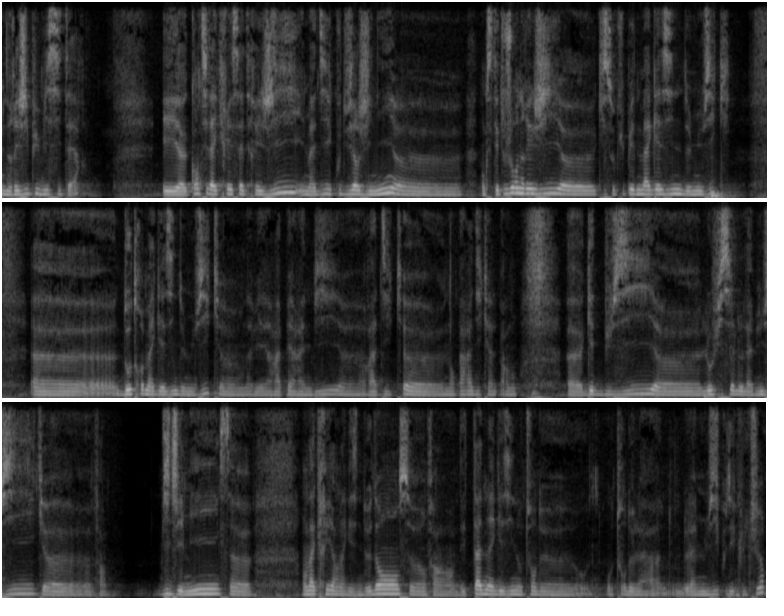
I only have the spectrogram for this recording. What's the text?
une régie publicitaire. Et euh, quand il a créé cette régie, il m'a dit "Écoute Virginie, euh, c'était toujours une régie qui s'occupait de magazines de musique, d'autres magazines de musique. on avait Rap R&B, Radic, non pas Radical, pardon, Get Busy, l'officiel de la musique, enfin DJ Mix." On a créé un magazine de danse, euh, enfin des tas de magazines autour de la musique ou des cultures.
